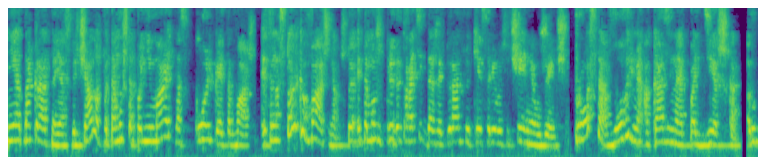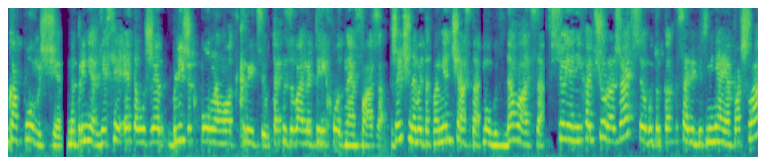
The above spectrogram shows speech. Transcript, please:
неоднократно я встречала, потому что понимает, насколько это важно. Это настолько важно, что это может предотвратить даже операцию кесарево сечения у женщин. Просто вовремя оказанная поддержка, рука помощи. Например, если это уже ближе к полному открытию, так называемая переходная фаза. Женщины в этот момент часто могут сдаваться. Все, я не хочу рожать, все, вы тут как-то сами без меня, я пошла.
